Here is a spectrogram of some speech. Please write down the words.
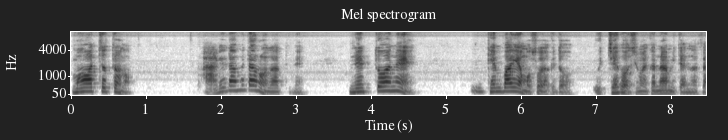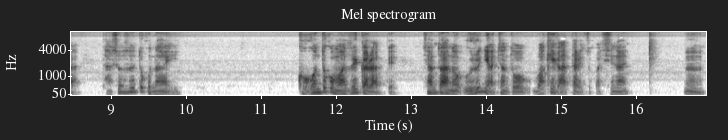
回っちゃったの。あれダメだろうなってね。ネットはね、転売屋もそうだけど、売っちゃえばおしまいかな、みたいなさ、多少そういうとこない？ここのとこまずいからって、ちゃんとあの、売るにはちゃんと訳があったりとかしない？うん。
